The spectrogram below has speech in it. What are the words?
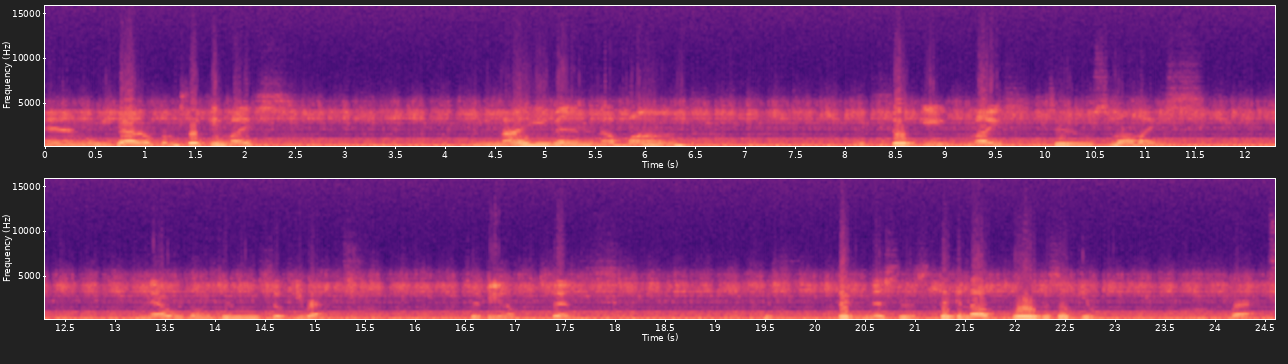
and we got him from silky mice not even a month with silky mice to small mice now we're going to silky rats to feed him since his thickness is thick enough for the silky rats.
